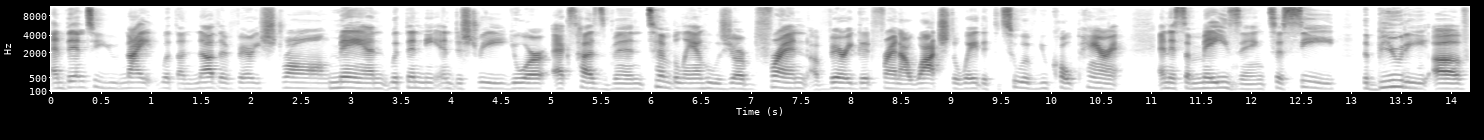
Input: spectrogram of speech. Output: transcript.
and then to unite with another very strong man within the industry, your ex-husband, Timbaland, who was your friend, a very good friend. I watched the way that the two of you co-parent, and it's amazing to see the beauty of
